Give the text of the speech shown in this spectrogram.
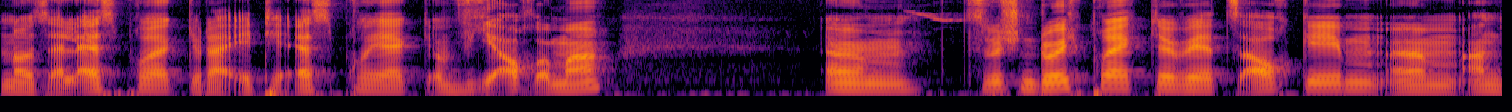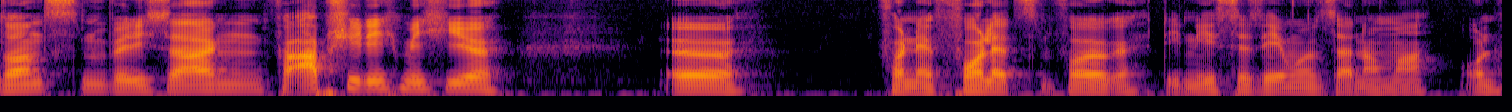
neues LS-Projekt oder ETS-Projekt, wie auch immer. Ähm, zwischendurch Projekte wird es auch geben. Ähm, ansonsten würde ich sagen, verabschiede ich mich hier äh, von der vorletzten Folge. Die nächste sehen wir uns dann nochmal. Und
